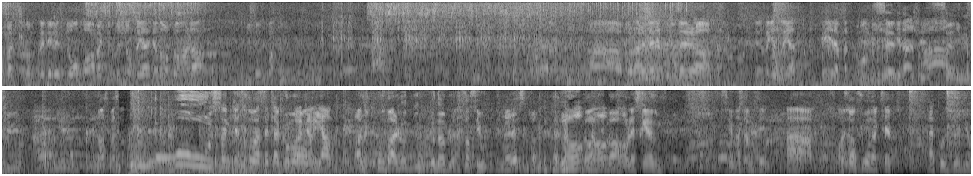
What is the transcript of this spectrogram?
Au maximum près des restaurants pour avoir un maximum de chance. Regarde, il y en a encore un là. Ils sont partout. Ah, voilà, la dernière commande elle est là. Regarde, regarde. Et il a pas de commande, il, est là, ah, il nous suivait. Ah, non, c'est pas ça. Oh, 5,87 la commande. Ouais, mais regarde. Oh, on va à l'autre bout de Grenoble. Attends, c'est où? Tu me la laisses ou pas? Non, non, non, on laisse rien nous. C'est où ça? Ah, on s'en fout, on accepte. Tacos de Lyon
